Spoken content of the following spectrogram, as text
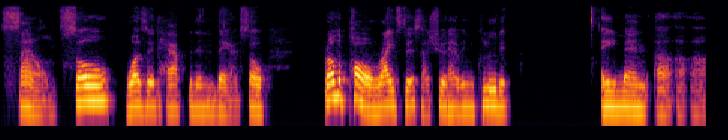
sound. So was it happening there. So Brother Paul writes this. I should have included, amen, uh, uh, uh,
